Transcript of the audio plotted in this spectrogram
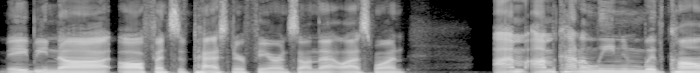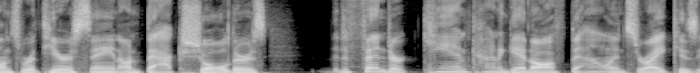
maybe not offensive pass interference on that last one. I'm I'm kind of leaning with Collinsworth here, saying on back shoulders, the defender can kind of get off balance, right? Because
